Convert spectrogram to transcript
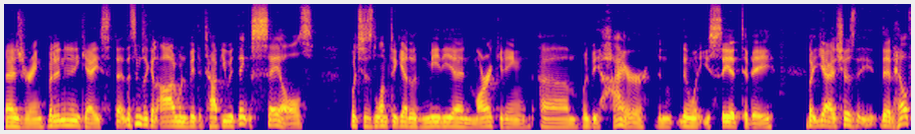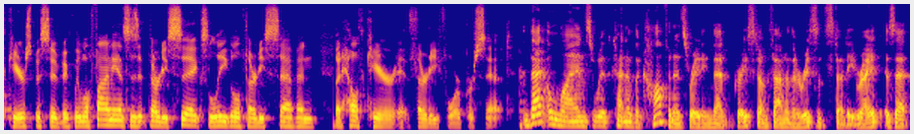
measuring. But in any case, that, that seems like an odd one to be at the top. You would think sales which is lumped together with media and marketing, um, would be higher than than what you see it to be. But yeah, it shows that, that healthcare specifically, well, finance is at 36, legal 37, but healthcare at 34%. That aligns with kind of the confidence rating that Greystone found in their recent study, right? Is that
